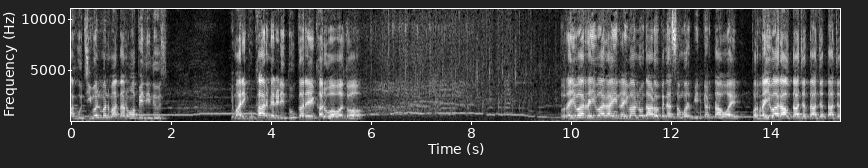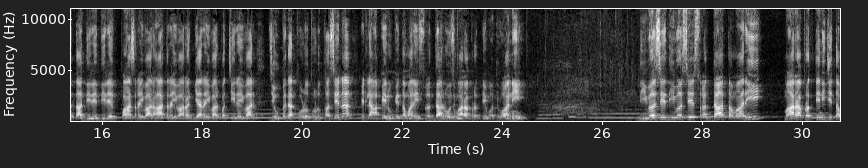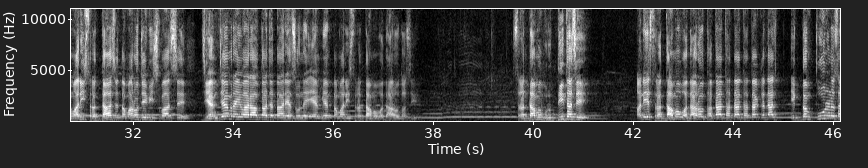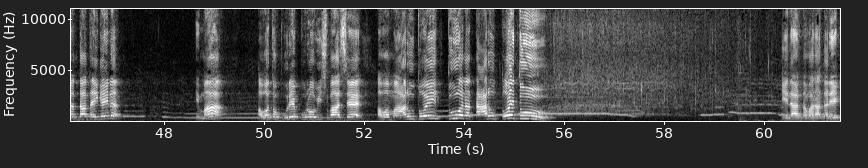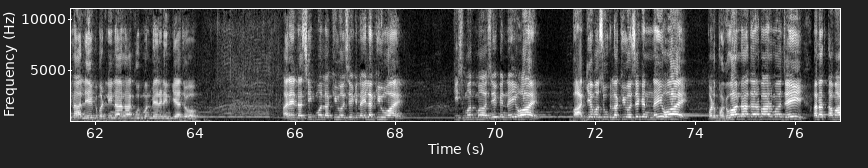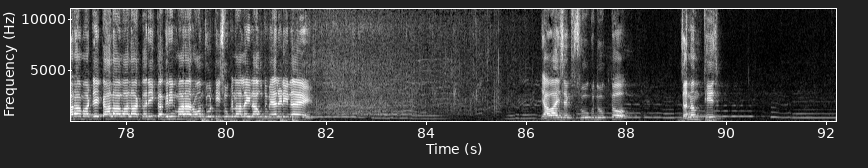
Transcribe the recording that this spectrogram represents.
આખું જીવન મન માતાને આપી દીધું છે કે મારી ખુખાર મેલેડી તું કરે ખરું હવે તો. તો રવિવાર રવિવાર આવીને રવિવારનો દાડો કદાચ સમર્પિત કરતા હોય. પણ રવિવાર આવતા જતા જતા જતા ધીરે ધીરે પાંચ રવિવાર, સાત રવિવાર, અગિયાર રવિવાર, પચીસ રવિવાર જેવું કદાચ થોડું થોડું થશે ને, એટલે આપે રૂપે તમારી શ્રદ્ધા રોજ મારા પ્રત્યે વધવાની. દિવસે દિવસે શ્રદ્ધા તમારી, મારા પ્રત્યેની જે તમારી શ્રદ્ધા છે, તમારો જે વિશ્વાસ છે, જેમ જેમ રવિવાર આવતા જતા રહેશો ને, એમ એમ તમારી શ્રદ્ધામાં વધારો થશે. શ્રદ્ધામાં વૃદ્ધિ થશે. અને એ શ્રદ્ધામાં વધારો થતા થતા થતા કદાચ એકદમ પૂર્ણ શ્રદ્ધા થઈ ગઈ ને, કે માં, હવે તો પૂરેપૂરો વિશ્વાસ છે. હવે મારું તોય તું અને તારું તોય તું. એ દાડ તમારા દરેકના લેખ બદલી નાના ગુદમન મન મેરડીને કહેજો. અરે નસીબમાં લખ્યું હશે કે નહીં લખ્યું હોય? કિસ્મતમાં હશે કે નહીં હોય? ભાગ્યમાં સુખ લખ્યું હશે કે નહીં હોય, પણ ભગવાનના દરબારમાં જઈ અને તમારા માટે કાલાવાલા કરી કગરીન મારા રોમ જોડતી સુખ ના લઈને આવું તો મેલડી નહીં. કહેવાય છે સુખ દુઃખ તો જન્મથી જ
